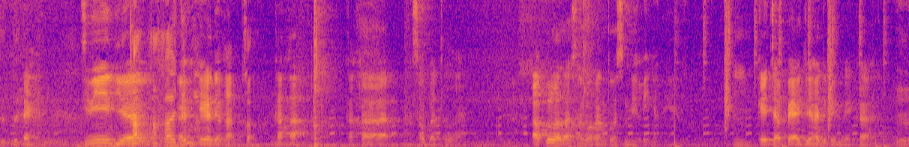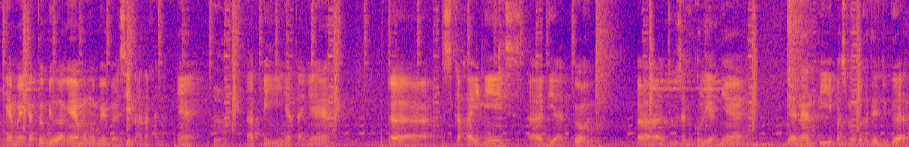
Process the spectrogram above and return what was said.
Teteh. Teh sini dia Kak- kakak aja eh, lah. kayak ada kak. Kak. kakak. Kakak sobat lelah aku lelah sama orang tua sendiri kan hmm. kayak capek aja hadapin mereka Iya. kayak mereka tuh bilangnya mau ngebebasin anak-anaknya Ya. tapi nyatanya eh, si kakak ini eh, diatur eh, jurusan kuliahnya dan nanti pas mau kerja juga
